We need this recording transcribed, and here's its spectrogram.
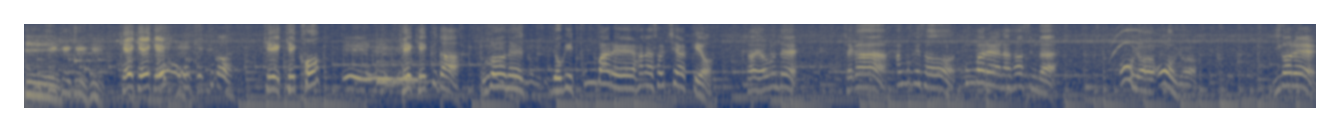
게, 게, 게, 게. 게게 게? 오, 게 크다. 게 게 커? 예, 예, 예. 게 게 크다 우선은 여기 통발을 하나 설치할게요 자 여러분들 제가 한국에서 통발을 하나 사왔습니다 어야어야 이거를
